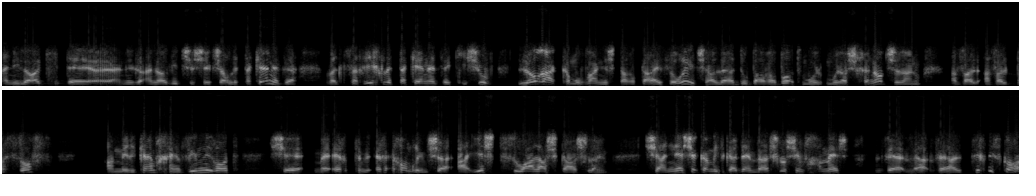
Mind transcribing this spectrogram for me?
אני לא אגיד, אני, לא, אני לא אגיד שאי אפשר לתקן את זה, אבל צריך לתקן את זה, כי שוב, לא רק כמובן יש את ההרתעה האזורית, שעליה דובר רבות מול, מול השכנות שלנו, אבל, אבל בסוף האמריקאים חייבים לראות ש... איך, איך אומרים? שיש תשואה להשקעה שלהם. שהנשק המתקדם ועד 35, וצריך לזכור,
